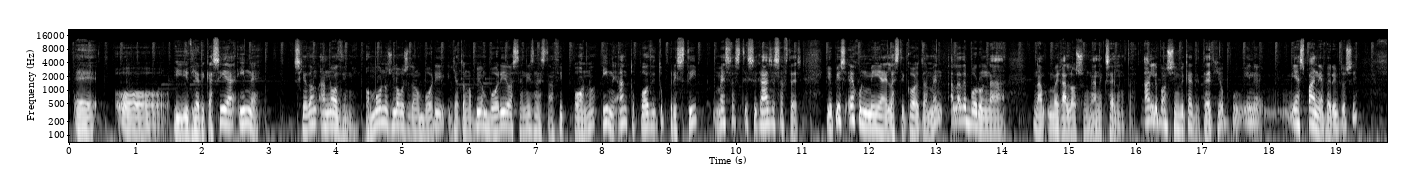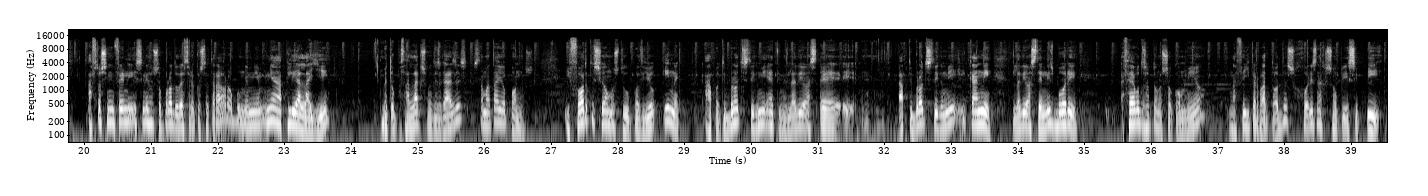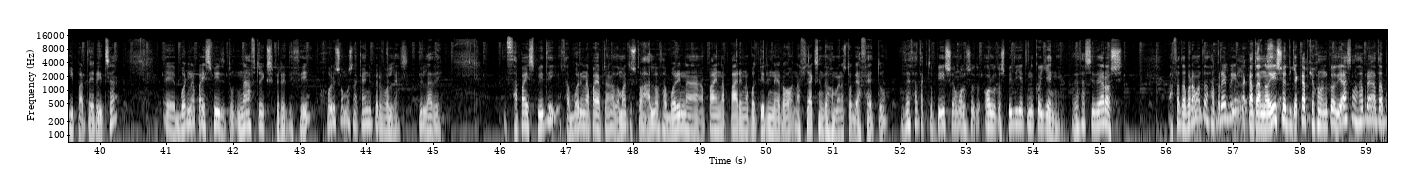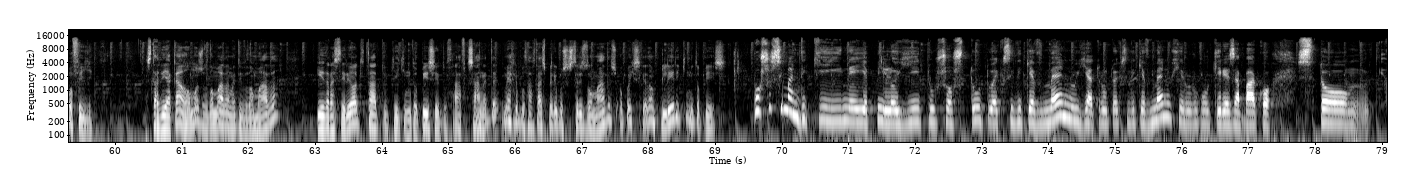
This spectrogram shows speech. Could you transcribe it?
Ε, ο, η διαδικασία είναι σχεδόν ανώδυνη. Ο μόνος λόγος για τον, μπορεί, για τον οποίο μπορεί ο ασθενής να αισθανθεί πόνο είναι αν το πόδι του πριστεί μέσα στις γάζες αυτές, οι οποίες έχουν μία ελαστικότητα μεν, αλλά δεν μπορούν να, να μεγαλώσουν ανεξέλεγκτα. Αν λοιπόν συμβεί κάτι τέτοιο, που είναι μια σπάνια περίπτωση, αυτό συμβαίνει συνήθως στο πρώτο, δεύτερο 24ωρο, όπου με μια, μια απλή αλλαγή, με το που θα αλλάξουμε τις γάζες, σταματάει ο πόνος. Η φόρτιση όμως του ποδιού είναι από την πρώτη στιγμή έτοιμη, δηλαδή ε, ε, από την πρώτη στιγμή ικανή. Δηλαδή ο ασθενής μπορεί φεύγοντας από το νοσοκομείο να φύγει περπατώντας χωρίς να χρησιμοποιήσει πι ή πατερίτσα, ε, μπορεί να πάει σπίτι του να αυτοεξυπηρετηθεί χωρίς όμως να κάνει υπερβολές. Δηλαδή θα πάει σπίτι, θα μπορεί να πάει από το ένα δωμάτιο στο άλλο, θα μπορεί να πάει να πάρει ένα ποτήρι νερό, να φτιάξει ενδεχομένως τον καφέ του. Δεν θα τακτοποιήσει όμως όλο το σπίτι για την οικογένεια. Δεν θα σιδερώσει αυτά τα πράγματα θα πρέπει να κατανοήσει ότι για κάποιο χρονικό διάστημα θα πρέπει να τα αποφύγει. Σταδιακά όμως, εβδομάδα με τη βδομάδα, η δραστηριότητά του και η κινητοποίησή του θα αυξάνεται μέχρι που θα φτάσει περίπου στις τρεις εβδομάδες, όπου έχει σχεδόν πλήρη κινητοποίηση. Πόσο σημαντική είναι η επιλογή του σωστού, του εξειδικευμένου γιατρού, του εξειδικευμένου χειρουργού, κύριε Ζαμπάκο, στο,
